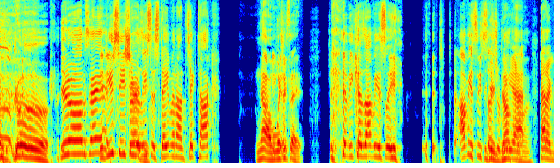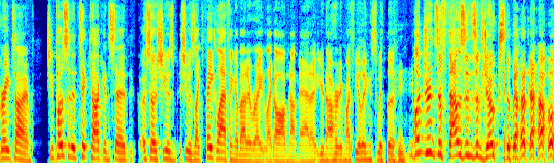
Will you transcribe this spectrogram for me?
You know what I'm saying? Did you see she Crazy. released a statement on TikTok? No, what'd she say? because obviously, obviously, She social media had, on. had a great time. She posted a TikTok and said, so she was she was like fake laughing about it, right? Like, oh, I'm not mad. You're not hurting my feelings with the hundreds of thousands of jokes about how.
